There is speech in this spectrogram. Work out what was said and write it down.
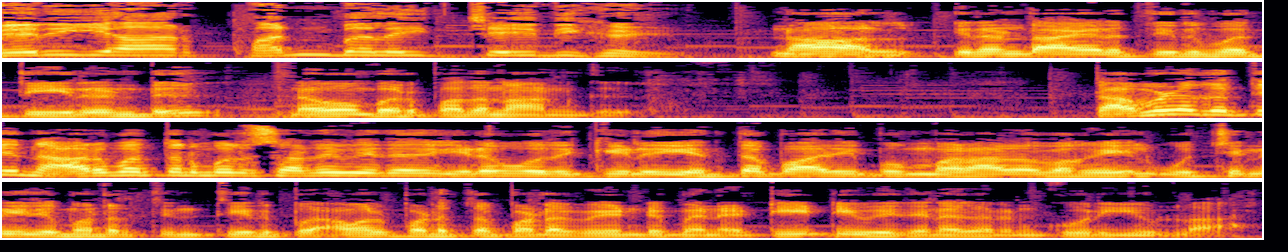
பெரியார் பண்பலை செய்திகள். நாள் இரண்டாயிரத்தி இருபத்தி இரண்டு நவம்பர் பதினான்கு. தமிழகத்தின் 69% சதவீத இடஒதுக்கீடு எந்த பாதிப்பும் வராத வகையில் உச்சநீதிமன்றத்தின் தீர்ப்பு அமல்படுத்தப்பட வேண்டும் என டிடிவி தினகரன் கூறியுள்ளார்.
